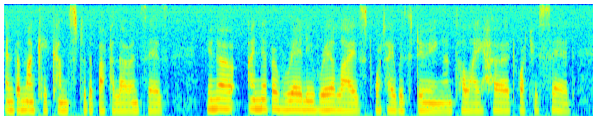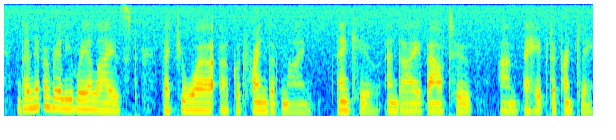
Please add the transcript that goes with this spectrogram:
and the monkey comes to the buffalo and says, You know, I never really realized what I was doing until I heard what you said, and I never really realized that you were a good friend of mine. Thank you, and I vow to um, behave differently.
